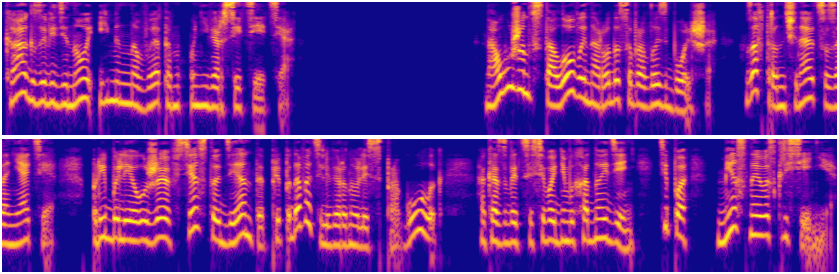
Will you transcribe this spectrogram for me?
как заведено именно в этом университете. На ужин в столовой народа собралось больше. Завтра начинаются занятия. Прибыли уже все студенты, преподаватели вернулись с прогулок. Оказывается, сегодня выходной день, типа местное воскресенье.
